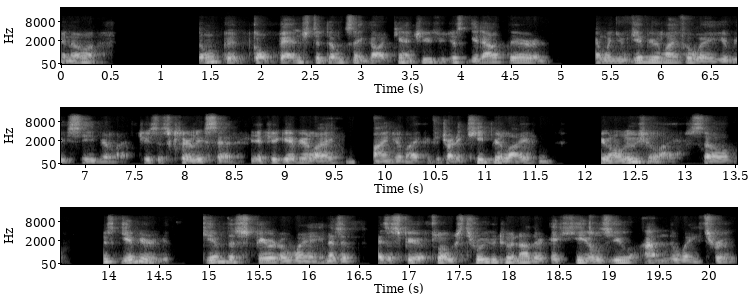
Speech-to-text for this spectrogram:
You know, don't get, go benched and don't say God can't use you. Just get out there and and when you give your life away, you receive your life. Jesus clearly said, if you give your life, find your life. If you try to keep your life, you're going to lose your life. So just give your give the spirit away. And as it as a spirit flows through you to another, it heals you on the way through.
